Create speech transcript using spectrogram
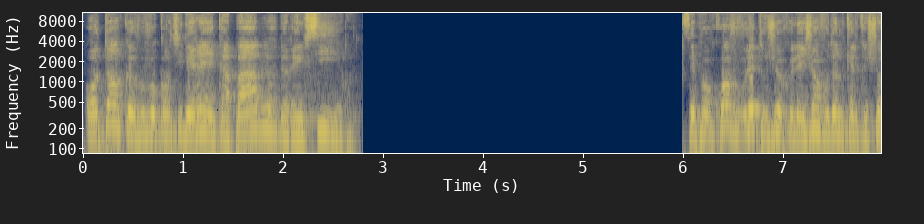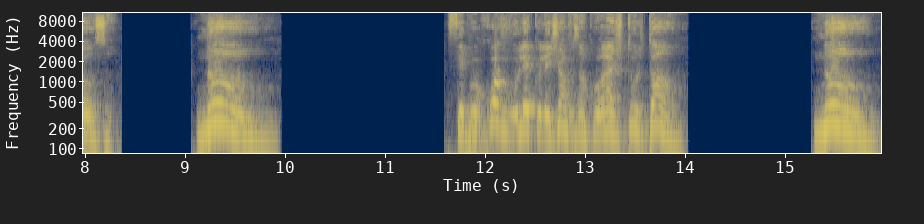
Autant que vous vous considérez incapable de réussir. C'est pourquoi vous voulez toujours que les gens vous donnent quelque chose. Non C'est pourquoi vous voulez que les gens vous encouragent tout le temps. Non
